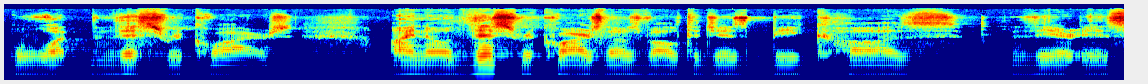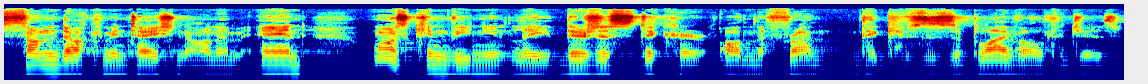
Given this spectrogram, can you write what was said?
what this requires. I know this requires those voltages because there is some documentation on them, and most conveniently, there's a sticker on the front that gives the supply voltages.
